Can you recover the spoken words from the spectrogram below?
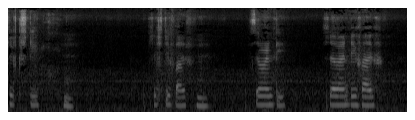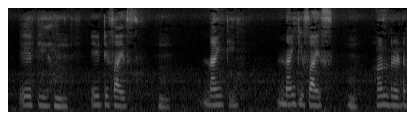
60, Hmm. 65, Hmm. 70, 75, 80, Hmm. 85, Hmm. 90, 95, Hmm. 100.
